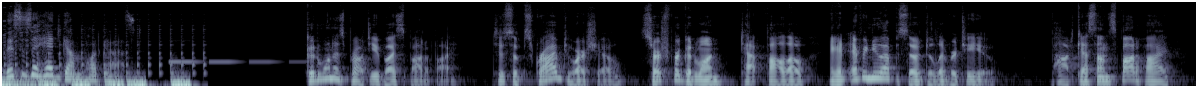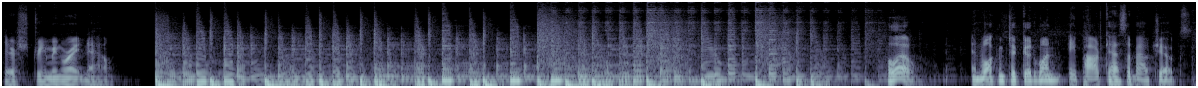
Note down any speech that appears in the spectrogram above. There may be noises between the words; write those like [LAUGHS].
This is a headgum podcast. Good One is brought to you by Spotify. To subscribe to our show, search for Good One, tap follow, and get every new episode delivered to you. Podcasts on Spotify, they're streaming right now. Hello, and welcome to Good One, a podcast about jokes.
